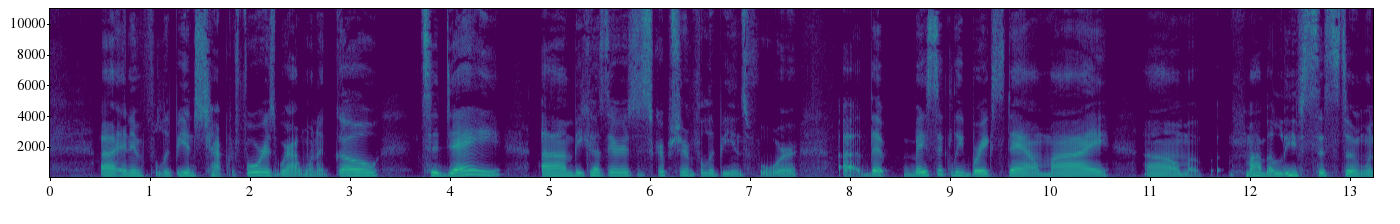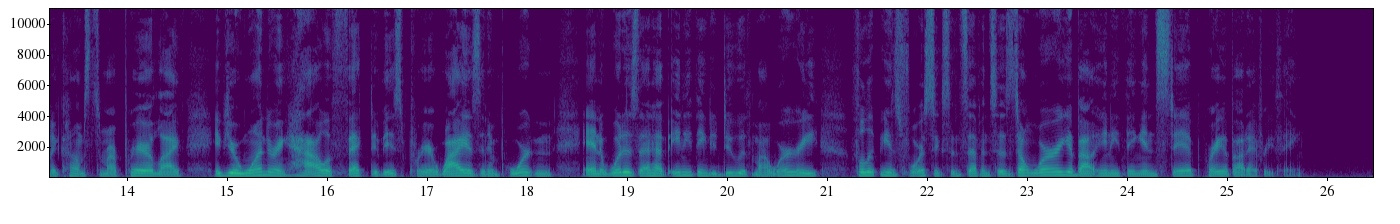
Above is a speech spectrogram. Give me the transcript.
Uh, and in Philippians chapter four is where I want to go today, um, because there is a scripture in Philippians four uh, that basically breaks down my um, my belief system when it comes to my prayer life. If you're wondering how effective is prayer, why is it important, and what does that have anything to do with my worry, Philippians 4 6 and 7 says, Don't worry about anything, instead, pray about everything.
